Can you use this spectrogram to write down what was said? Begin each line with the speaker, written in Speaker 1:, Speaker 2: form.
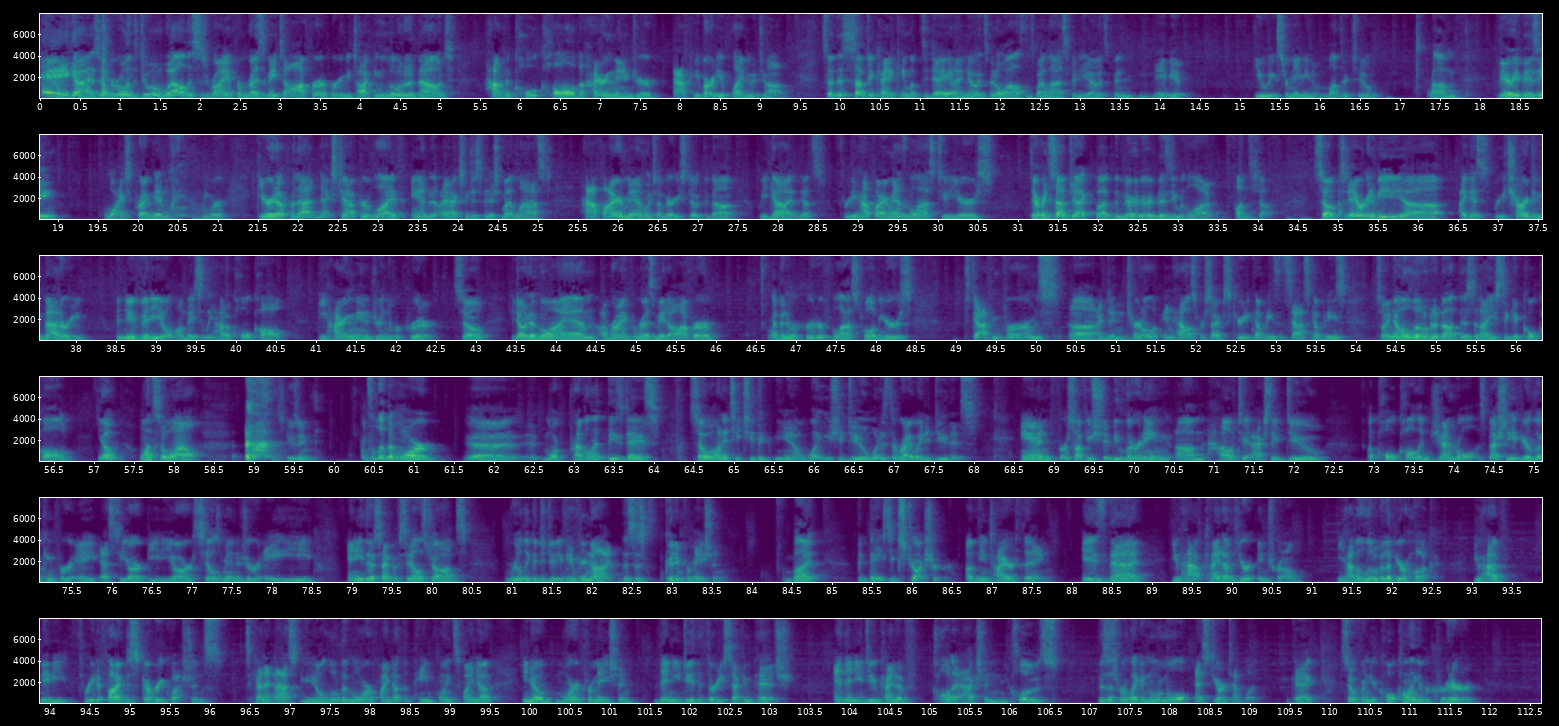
Speaker 1: Hey guys, hope everyone's doing well. This is Ryan from Resume to Offer. We're going to be talking a little bit about how to cold call the hiring manager after you've already applied to a job. So this subject kind of came up today, and I know it's been a while since my last video. It's been maybe a few weeks or maybe even a month or two. Um, very busy. Wife's pregnant. We're gearing up for that next chapter of life, and I actually just finished my last half Ironman, which I'm very stoked about. We got that's three half Ironmans in the last two years. Different subject, but been very very busy with a lot of fun stuff. So today we're to be, uh, I guess, recharging battery the new video on basically how to cold call the hiring manager and the recruiter. So if you don't know who I am, I'm Ryan from Resume to Offer. I've been a recruiter for the last 12 years, staffing firms. Uh, I did internal in-house for cybersecurity companies and SaaS companies. So I know a little bit about this, and I used to get cold called, you know, once in a while. Excuse me. It's a little bit more uh, more prevalent these days. So I want to teach you the, you know, what you should do. What is the right way to do this? And first off, you should be learning um, how to actually do a cold call in general, especially if you're looking for a SDR, BDR, sales manager, AE, any of those type of sales jobs. Really good to do. Even if you're not, this is good information. But the basic structure of the entire thing is that you have kind of your intro, you have a little bit of your hook, you have maybe three to five discovery questions to kind of ask, you know, a little bit more, find out the pain points, find out, you know, more information. Then you do the 30 second pitch, and then you do kind of call to action close. This is for like a normal SDR template. Okay. So when you're cold calling the recruiter,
